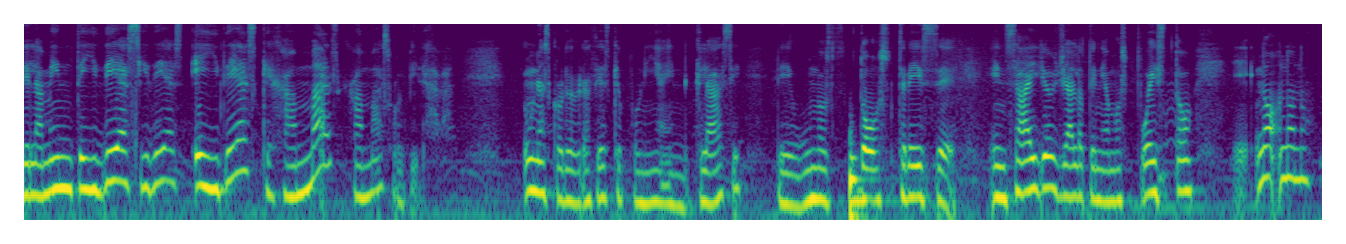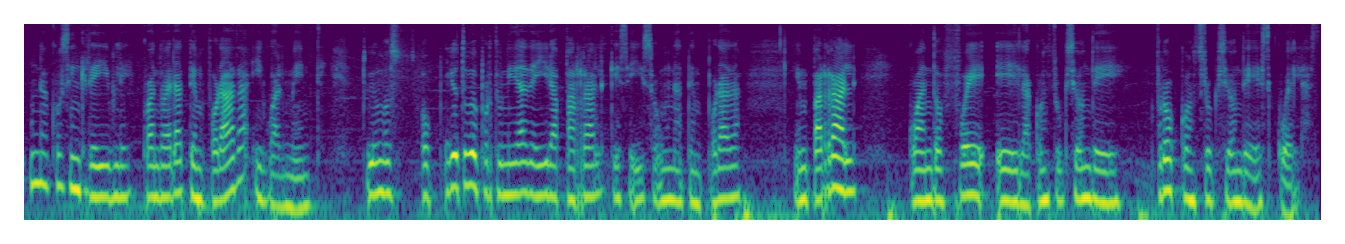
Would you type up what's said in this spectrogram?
de la mente ideas, ideas e ideas que jamás, jamás olvidaba unas coreografías que ponía en clase de unos dos, tres eh, ensayos, ya lo teníamos puesto. Eh, no, no, no, una cosa increíble. Cuando era temporada, igualmente. Tuvimos, yo tuve oportunidad de ir a Parral, que se hizo una temporada en Parral, cuando fue eh, la construcción de, pro-construcción de escuelas.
